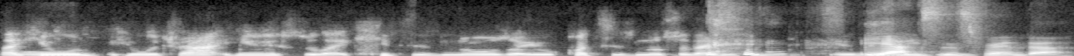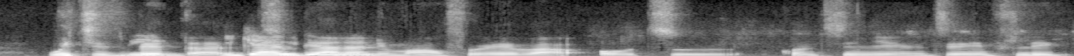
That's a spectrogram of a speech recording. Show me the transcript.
Like he would he would try. He used to like hit his nose or he would cut his nose so that he could. He, He asked his friend that which is The- better the to be an nose- animal forever or to continue to inflict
